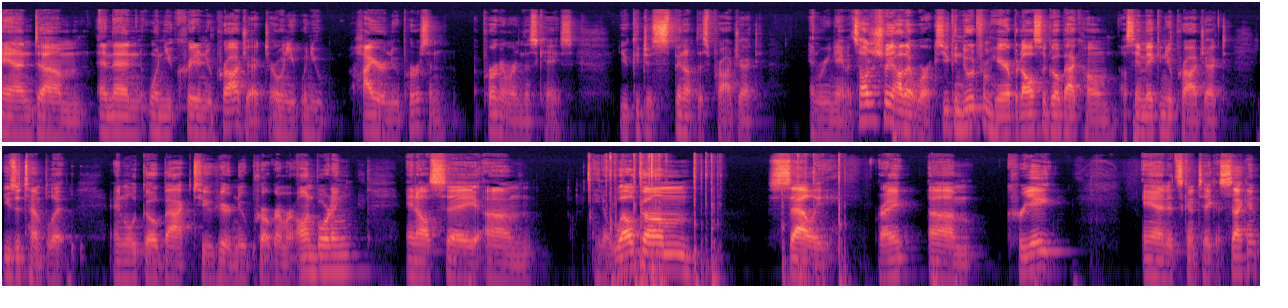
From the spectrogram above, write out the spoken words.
and um, and then when you create a new project or when you when you hire a new person, a programmer in this case, you could just spin up this project and rename it. So I'll just show you how that works. You can do it from here, but also go back home. I'll say make a new project, use a template, and we'll go back to here, new programmer onboarding, and I'll say, um, you know, welcome Sally, right? Um, create and it's going to take a second.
